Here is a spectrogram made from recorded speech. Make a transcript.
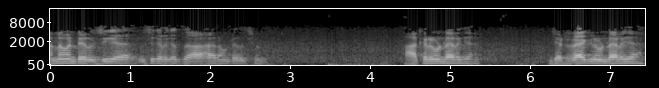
అన్నం అంటే రుచిగా రుచి కలగద్దు ఆహారం అంటే రుచి ఉండదు. ఆకలి ఉండాలిగా జఠరాకిని ఉండాలిగా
